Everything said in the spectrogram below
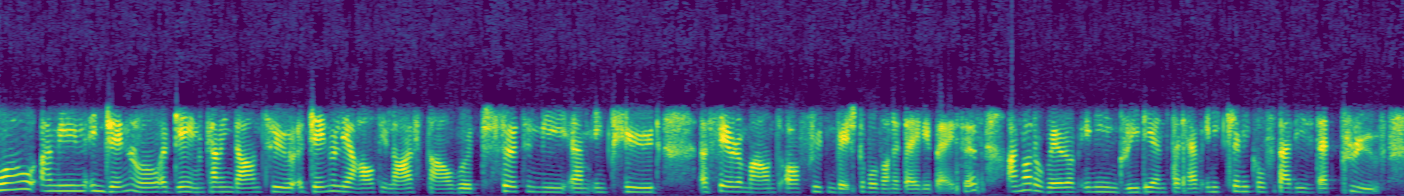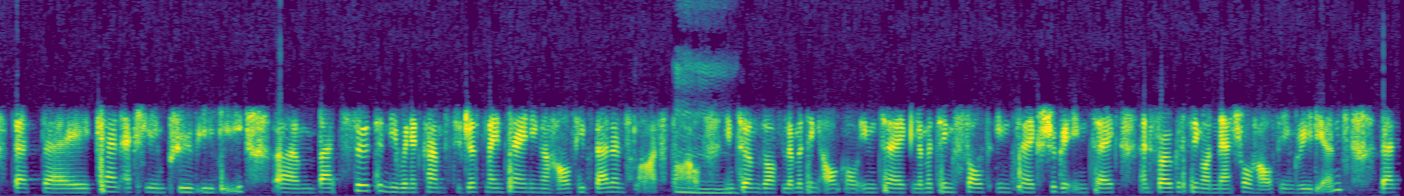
Well, I mean, in general, again, coming down to a generally a healthy lifestyle would certainly um, include a fair amount of fruit and vegetables on a daily basis. I'm not aware of any ingredients that have any clinical studies that prove that they can actually improve ED. Um, but certainly, when it comes to just maintaining a healthy, balanced lifestyle in terms of limiting alcohol intake, limiting salt intake, sugar intake, and focusing on natural, healthy ingredients, that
